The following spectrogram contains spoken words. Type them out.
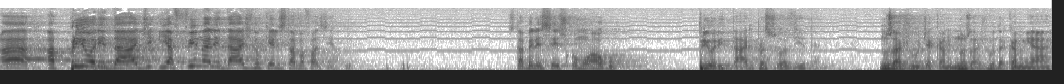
a, a prioridade e a finalidade do que ele estava fazendo. Estabelecer isso como algo prioritário para a sua vida. Nos ajude a, nos ajuda a caminhar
